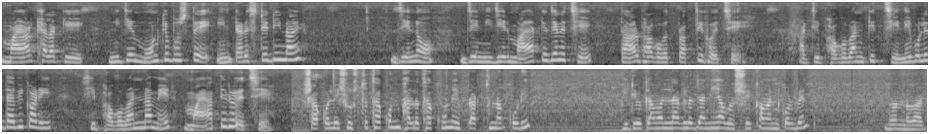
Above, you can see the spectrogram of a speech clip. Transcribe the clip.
মায়ার খেলাকে, নিজের মনকে বুঝতে ইন্টারেস্টেডই নয়। যেন যে নিজের মায়াকে জেনেছে, তার ভগবত প্রাপ্তি হয়েছে। আর যে ভগবানকে চেনে বলে দাবি করে, সে ভগবান নামের মায়াতে রয়েছে। সকলে সুস্থ থাকুন, ভালো থাকুন, এই প্রার্থনা করি। ভিডিও কেমন লাগল জানিয়ে অবশ্যই কমেন্ট করবেন। ধন্যবাদ।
